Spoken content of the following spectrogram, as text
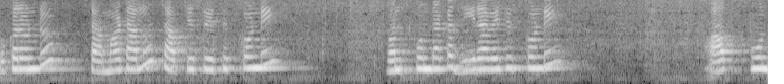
ఒక రెండు టమాటాలు చాప్ చేసి వేసేసుకోండి. వన్ స్పూన్ దాకా జీరా వేసేసుకోండి. హాఫ్ స్పూన్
